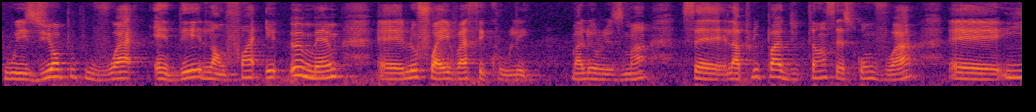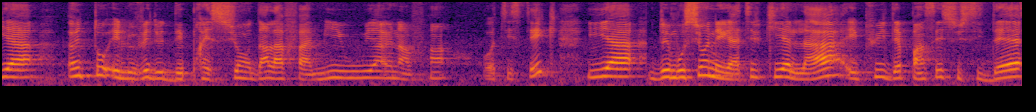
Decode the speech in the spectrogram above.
cohésion pour pouvoir aider l'enfant et eux-mêmes, eh, le foyer va s'écrouler. Malheureusement, la plupart du temps, c'est ce qu'on voit. Eh, il y a un taux élevé de dépression dans la famille où il y a un enfant autistique. Il y a d'émotions négatives qui est là et puis des pensées suicidaires.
